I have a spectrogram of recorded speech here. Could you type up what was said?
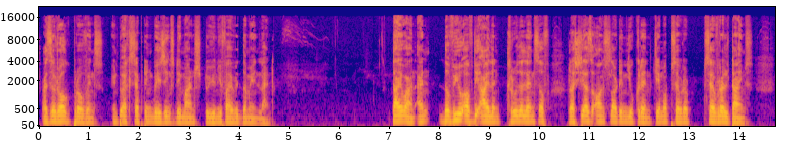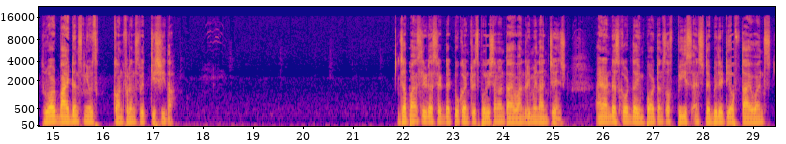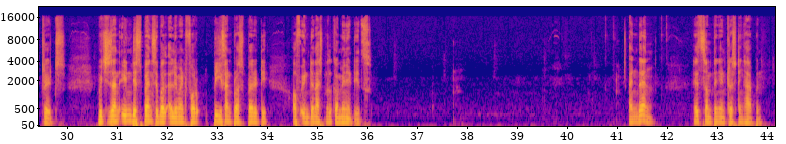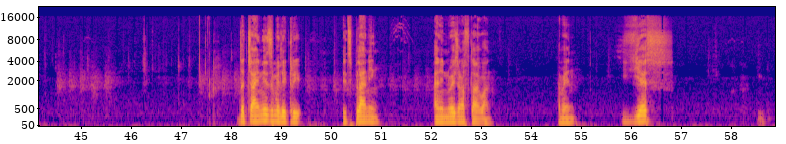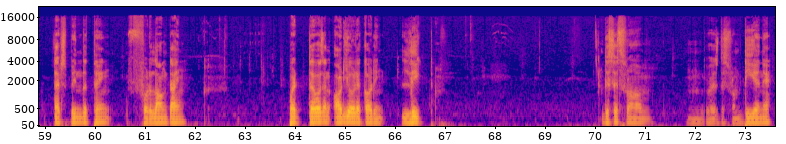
as a rogue province into accepting Beijing's demands to unify with the mainland. Taiwan and the view of the island through the lens of Russia's onslaught in Ukraine came up several several times throughout Biden's news conference with Kishida. Japan's leader said that two countries' position on Taiwan remain unchanged and underscored the importance of peace and stability of Taiwan's straits, which is an indispensable element for peace and prosperity of international communities. And then, here's something interesting happen. The Chinese military is planning an invasion of Taiwan. I mean, yes, that's been the thing for a long time. But there was an audio recording leaked. This is from, hmm, where is this from? DNA.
